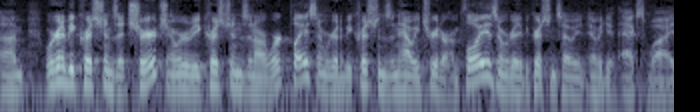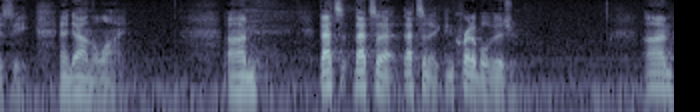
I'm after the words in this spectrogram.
Um, we're going to be Christians at church, and we're going to be Christians in our workplace, and we're going to be Christians in how we treat our employees, and we're going to be Christians how we, how we do X, Y, Z, and down the line. Um, that's, that's, a, that's an incredible vision. Um,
